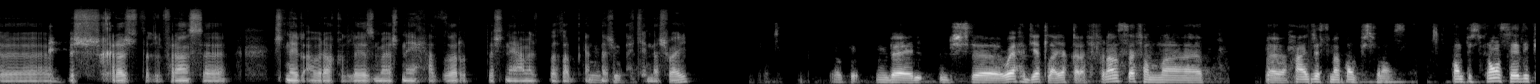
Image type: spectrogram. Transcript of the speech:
آه، باش خرجت لفرنسا؟ شنو الأوراق اللازمة؟ شنو حضرت؟ شنو عملت؟ بالضبط كنت نجم تحكي لنا شوي. okay. باش واحد يطلع يقرأ في فرنسا فما حاجة اسمها Campus France Campus France هذيك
